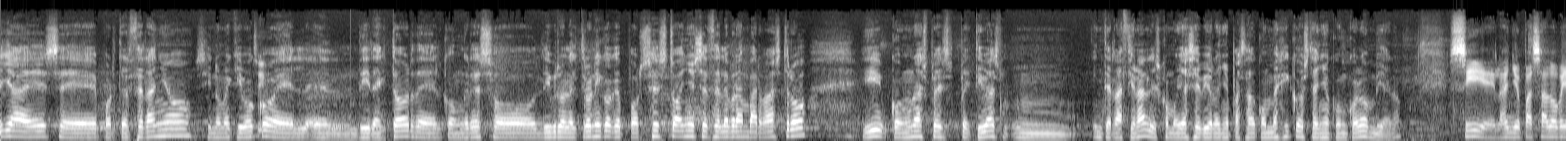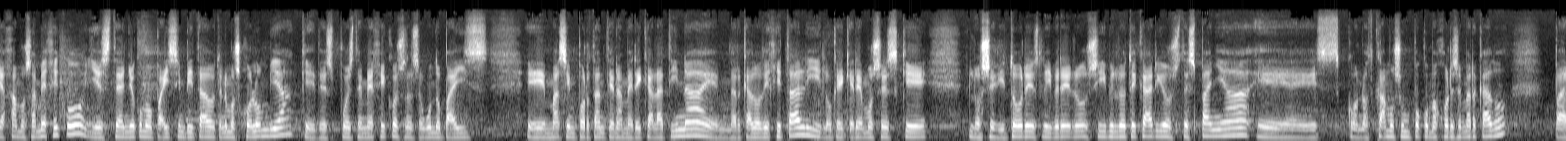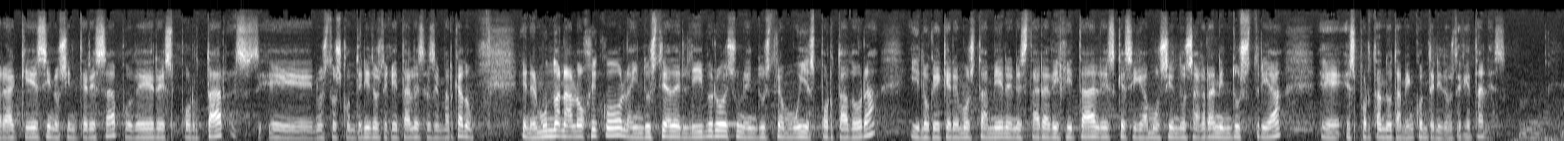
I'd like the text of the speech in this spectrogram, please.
Ya es eh, por tercer año, si no me equivoco, el, director del Congreso Libro Electrónico que por sexto año se celebra en Barbastro y con unas perspectivas mm, internacionales, como ya se vio el año pasado con México, este año con Colombia. ¿no? Sí, el año pasado viajamos a México y este año como país invitado tenemos Colombia, que después de México es el segundo país eh, más importante en América Latina en mercado digital y lo que queremos es que los editores, libreros y bibliotecarios de España eh, conozcamos un poco mejor ese mercado para que, si nos interesa, poder exportar eh, nuestros contenidos digitales a ese mercado. En el mundo analógico, la industria del libro es una industria muy exportadora y lo que queremos también en esta área digital es que sigamos siendo esa gran industria eh, exportando también contenidos digitales.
